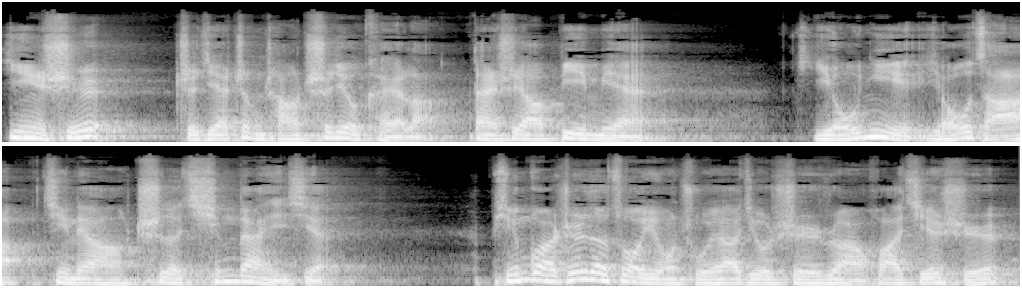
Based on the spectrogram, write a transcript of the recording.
饮食。直接正常吃就可以了，但是要避免油腻油杂，尽量吃的清淡一些。苹果汁的作用主要就是软化结石，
